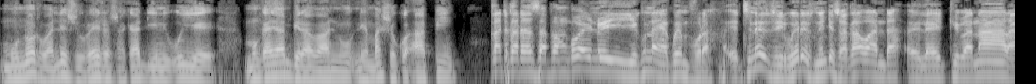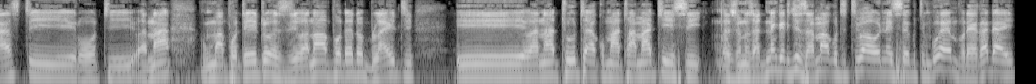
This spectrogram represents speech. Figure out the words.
munorwa nezvirwere zvakadini uye mungayambira vanhu nemashoko api? Tikatatarisa panguva ino iyi yekunaya kwemvura. E, tine zvirwere zvinenge zvakawanda e, like vana rasti roti vana mapotatoes vana potato blight e, vana tuta kumatamatisi. Zvinhu zvatinenge tichizama kuti tivaonese kuti nguva yemvura yakadai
